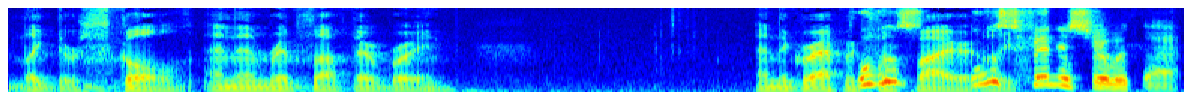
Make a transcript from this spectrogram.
like their skull, and then rips off their brain. And the graphics Who's, are fire. whose like, finisher was that?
